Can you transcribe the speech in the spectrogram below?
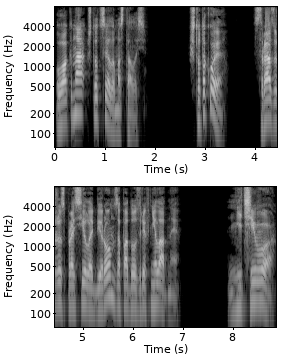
У окна что целым осталось. «Что такое?» Сразу же спросила Берон, заподозрив неладное. «Ничего», —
